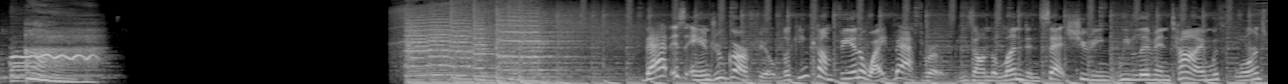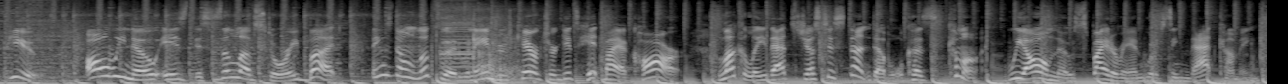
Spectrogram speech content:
Andrew Garfield looking comfy in a white bathrobe. He's on the London set shooting We Live in Time with Florence Pugh. All we know is this is a love story, but things don't look good when Andrew's character gets hit by a car. Luckily, that's just his stunt double, because come on, we all know Spider Man would have seen that coming.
